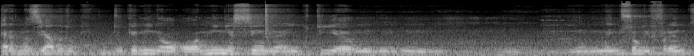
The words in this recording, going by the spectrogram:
era demasiada do, que- do caminho ou, ou a minha cena incutia um- um- um- uma emoção diferente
